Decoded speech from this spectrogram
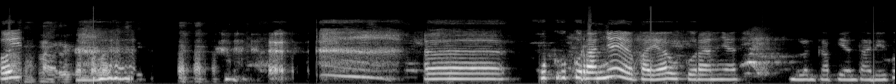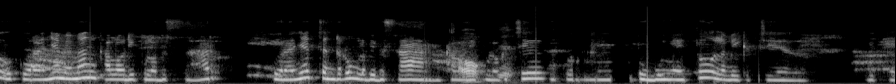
oh, iya. menarik apalagi. uh, ukurannya ya Pak ya, ukurannya melengkapi yang tadi itu ukurannya memang kalau di pulau besar ukurannya cenderung lebih besar kalau oh, di pulau okay. kecil ukuran tubuhnya itu lebih kecil gitu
